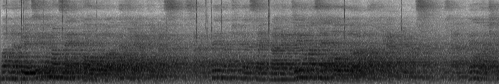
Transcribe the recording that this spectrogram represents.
まもなく14番線ホームドアが開きます。さあ、お待ちください。まもなく14番線ホームドアが開きます。さあ、お待ちください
